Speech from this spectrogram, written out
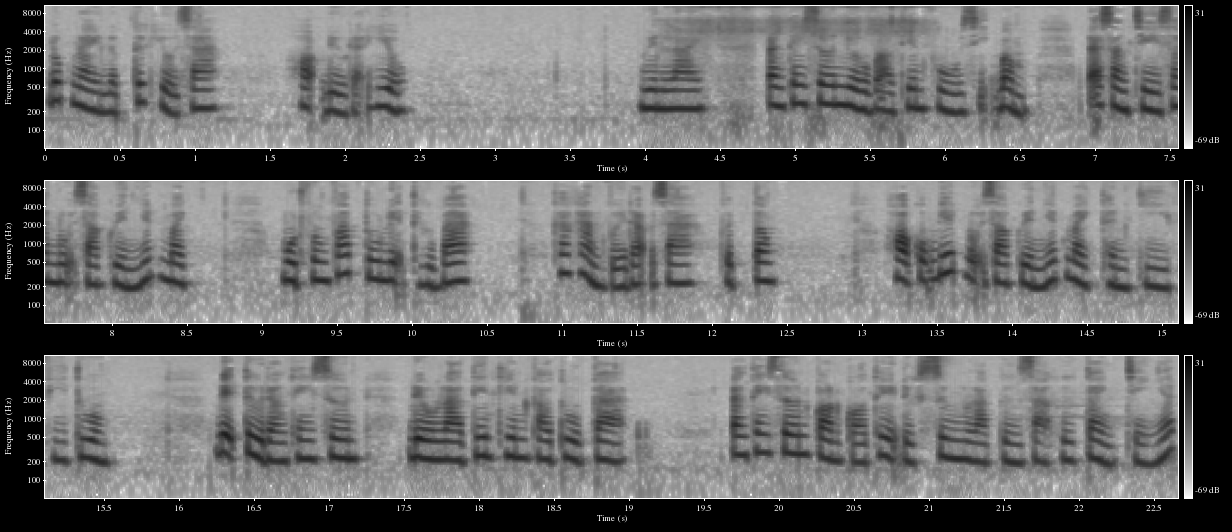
Lúc này lập tức hiểu ra Họ đều đã hiểu. Nguyên lai like, Đằng Thanh Sơn nhờ vào thiên phú dị bẩm Đã sáng chế ra nội gia quyền nhất mạch Một phương pháp tu luyện thứ ba Khác hẳn với đạo gia, Phật Tông. Họ cũng biết nội gia quyền nhất mạch thần kỳ phi thường. Đệ tử Đằng Thanh Sơn đều là tiên thiên cao thủ cả Đằng Thanh Sơn còn có thể được xưng là cường giả hư cảnh trẻ nhất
